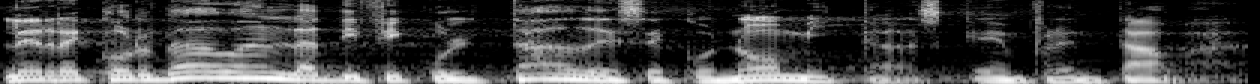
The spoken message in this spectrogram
le recordaban las dificultades económicas que enfrentaba.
